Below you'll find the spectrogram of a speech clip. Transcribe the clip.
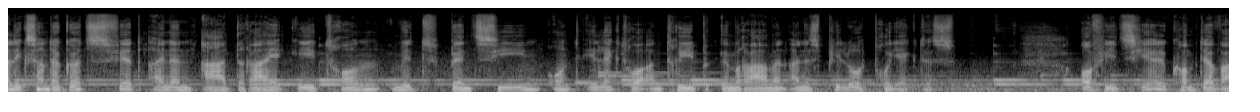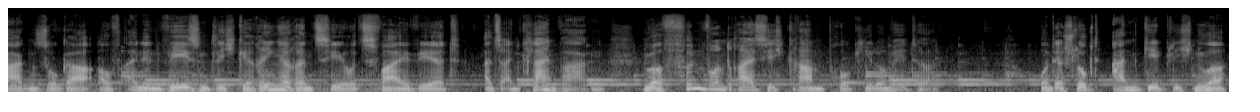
Alexander Götz fährt einen A3 e-tron mit Benzin- und Elektroantrieb im Rahmen eines Pilotprojektes. Offiziell kommt der Wagen sogar auf einen wesentlich geringeren CO2-Wert als ein Kleinwagen, nur 35 Gramm pro Kilometer. Und er schluckt angeblich nur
